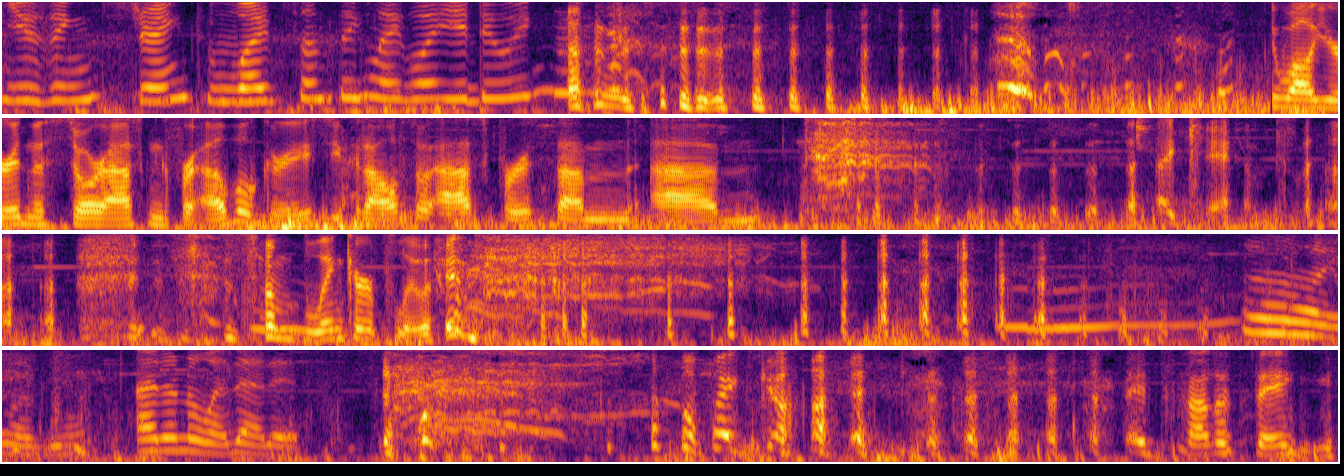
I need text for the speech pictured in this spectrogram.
Using strength to wipe something like what you're doing. While you're in the store asking for elbow grease, you could also ask for some. Um, I can't. some blinker fluid. Oh, I love you. I don't know what that is. oh my god! it's not a thing.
